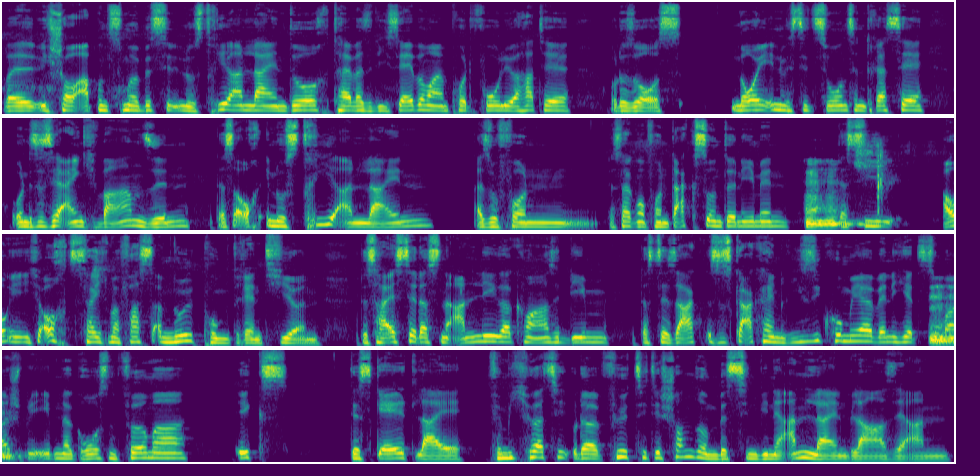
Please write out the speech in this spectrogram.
Weil ich schaue ab und zu mal ein bisschen Industrieanleihen durch, teilweise die ich selber mal im Portfolio hatte oder so aus Neuinvestitionsinteresse. Und es ist ja eigentlich Wahnsinn, dass auch Industrieanleihen also von, das sagen wir von DAX-Unternehmen, mhm. dass sie auch, ich auch, sage ich mal, fast am Nullpunkt rentieren. Das heißt ja, dass ein Anleger quasi dem, dass der sagt, es ist gar kein Risiko mehr, wenn ich jetzt zum mhm. Beispiel eben einer großen Firma X das Geld leihe. Für mich hört sich oder fühlt sich das schon so ein bisschen wie eine Anleihenblase an.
